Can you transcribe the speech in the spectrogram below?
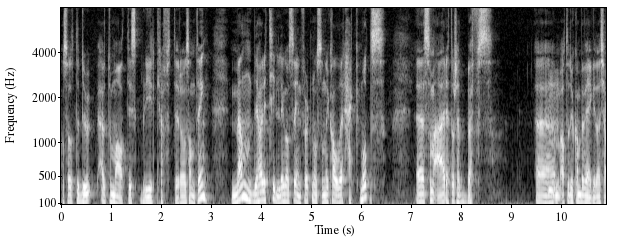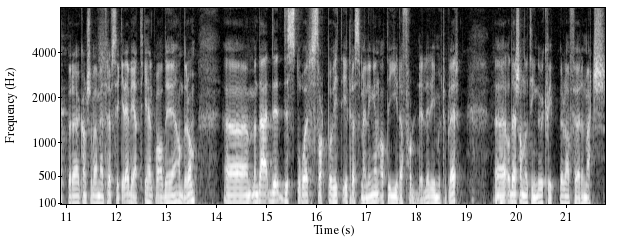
Altså at du automatisk blir kraftigere og sånne ting. Men de har i tillegg også innført noe som de kaller hackmods, eh, som er rett og slett buffs. Eh, At du kan bevege deg kjappere, kanskje være mer treffsikker. Jeg vet ikke helt hva de handler om. Eh, men det, er, det, det står svart på hvitt i pressemeldingen at det gir deg fordeler i multiplayer. Mm. og det er sånne ting du equipper da før en match.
